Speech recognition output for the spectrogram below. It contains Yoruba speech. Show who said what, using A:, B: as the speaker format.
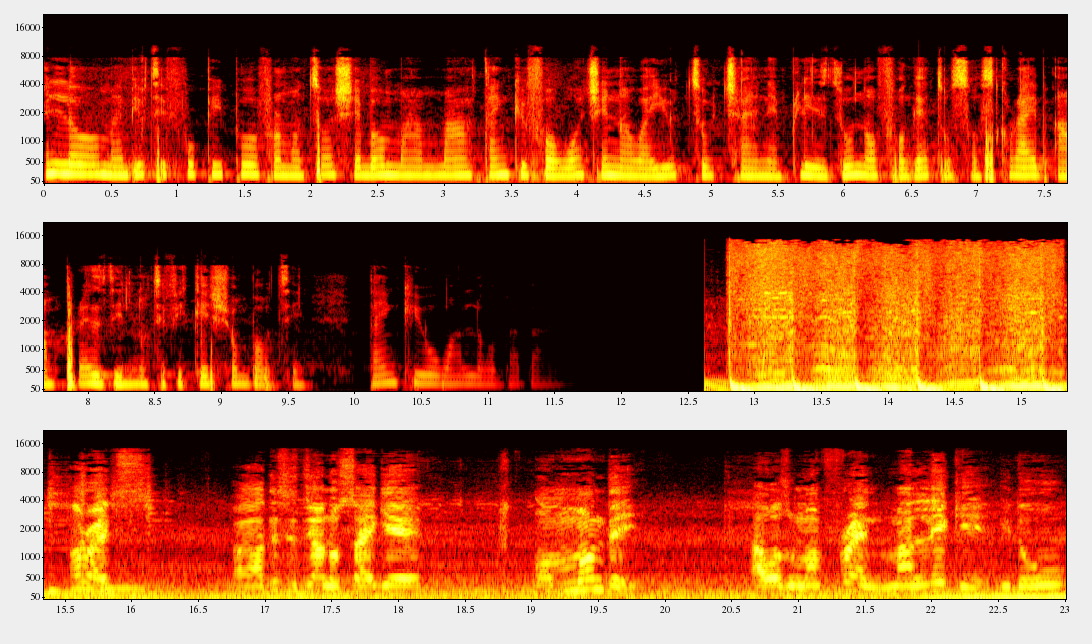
A: Hello, my beautiful people from Untouchable Mama. Thank you for watching our YouTube channel. Please do not forget to subscribe and press the notification button.
B: Thank you. One love. Bye bye. All right. Uh, this is John Osage. On Monday, I was with my friend Maleke Idowu,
